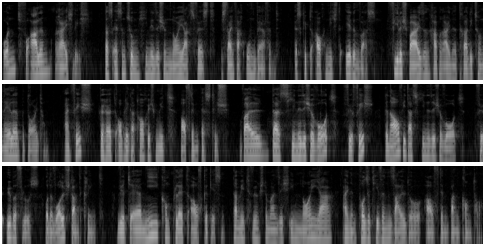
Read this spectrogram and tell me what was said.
und vor allem reichlich. Das Essen zum chinesischen Neujahrsfest ist einfach umwerfend. Es gibt auch nicht irgendwas. Viele Speisen haben eine traditionelle Bedeutung. Ein Fisch gehört obligatorisch mit auf dem Esstisch, weil das chinesische Wort für Fisch genau wie das chinesische Wort für Überfluss oder Wohlstand klingt, wird er nie komplett aufgegessen. Damit wünschte man sich im neuen Jahr einen positiven Saldo auf dem Bankkonto.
